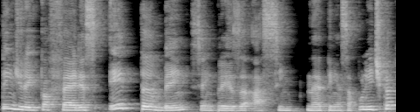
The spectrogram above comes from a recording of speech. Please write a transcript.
tem direito a férias e também, se a empresa assim né, tem essa política,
